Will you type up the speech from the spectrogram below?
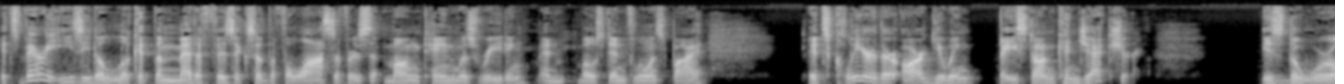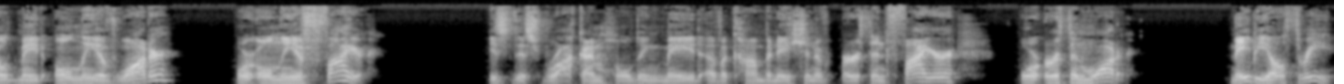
it's very easy to look at the metaphysics of the philosophers that Montaigne was reading and most influenced by. It's clear they're arguing based on conjecture. Is the world made only of water or only of fire? Is this rock I'm holding made of a combination of earth and fire or earth and water? Maybe all three.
